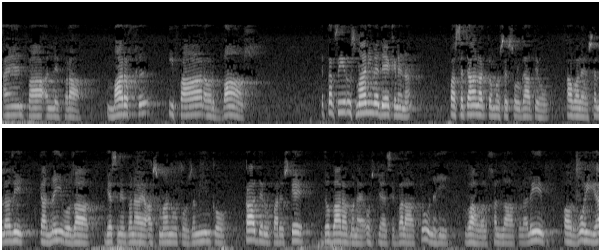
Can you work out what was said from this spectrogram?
این فا الفرا مرخ افار اور بانس۔ تفسیر عثمانی میں دیکھ لینا۔ پس اچانک تم اسے سلگاتے ہو۔ اول صلی کیا نہیں وہ ذات جس نے بنایا آسمانوں کو، زمین کو، قادر اوپر اس کے دوبارہ بنائے اس جیسے بلا کیوں نہیں؟ واہ الخلاق العلیم، اور وہی ہے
